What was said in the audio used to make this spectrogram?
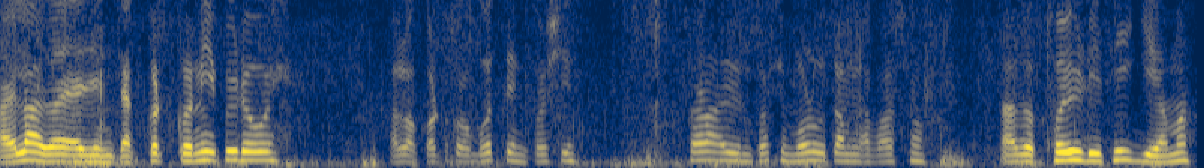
હાલા જાય જઈને ત્યાં કટકો નહીં પીડ્યો હોય. હાલો, કટકો ગોતીને પછી ચડાવીને પછી મળું તમને પાછું. આ તો થોડી થઈ ગઈ આમાં.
